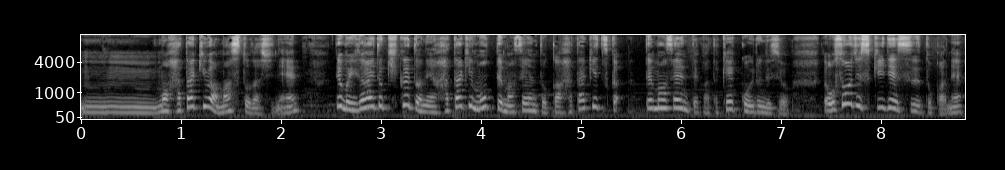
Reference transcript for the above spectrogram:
うーんもう畑はマストだしね。でも意外と聞くとね畑持ってませんとか畑使ってませんって方結構いるんですよ。お掃除好きですとかね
